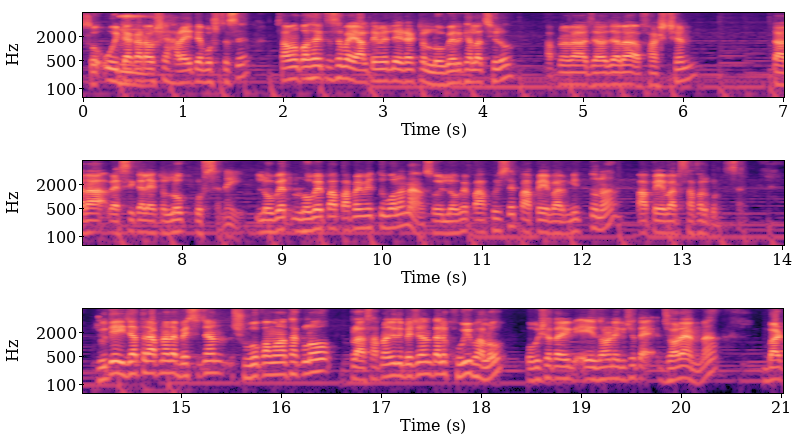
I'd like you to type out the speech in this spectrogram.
সো ওই টাকাটাও সে হারাইতে বসতেছে। আমার কথা হইতেছে ভাই আলটিমেটলি এটা একটা লোভের খেলা ছিল। আপনারা যারা যারা ফার্স্টছেন তারা বেসিক্যালি একটা লোভ করছে, নেই। লোভের, লোভে পাপ পাপে মৃত্যু বলে না, সো লোভে পাপ হয়েছে পাপে এবার মৃত্যু না, পাপে এবার সাফার করতেছেন। যদি এই যাত্রা আপনারা বেঁচে যান, শুভকামনা থাকল প্লাস আপনারা যদি বেঁচে যান, তাহলে খুবই ভালো, ভবিষ্যতে এই ধরনের কিছুতে জড়ান না। বাট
